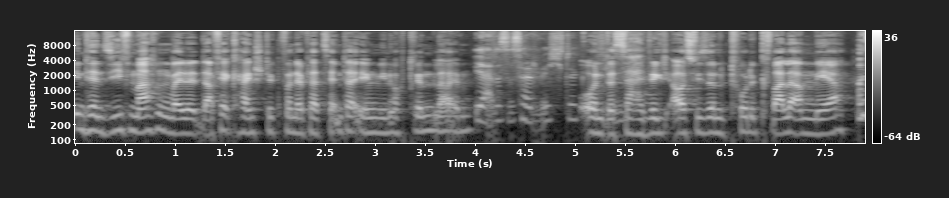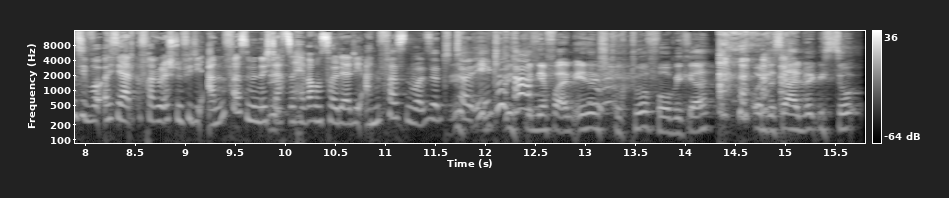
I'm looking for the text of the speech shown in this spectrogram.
intensiv machen, weil da darf ja kein Stück von der Plazenta irgendwie noch drin bleiben. Ja, das ist halt wichtig. Und das sah halt wirklich aus wie so eine tote Qualle am Meer. Und sie, sie hat gefragt, ob er Schnüffi die anfassen will. Und ich dachte so, hä, warum soll der die anfassen wollen? Das ist ja total Ich ekelhaft. bin ja vor allem eh so ein Strukturphobiker. Und das sah halt wirklich so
